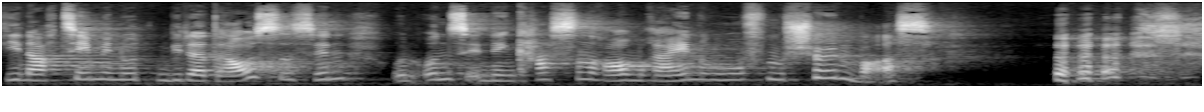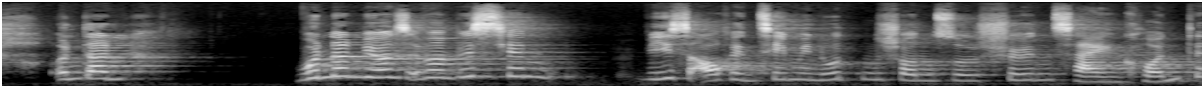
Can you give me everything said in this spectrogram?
die nach zehn Minuten wieder draußen sind und uns in den Kassenraum reinrufen, schön war's. und dann wundern wir uns immer ein bisschen, wie es auch in zehn Minuten schon so schön sein konnte.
